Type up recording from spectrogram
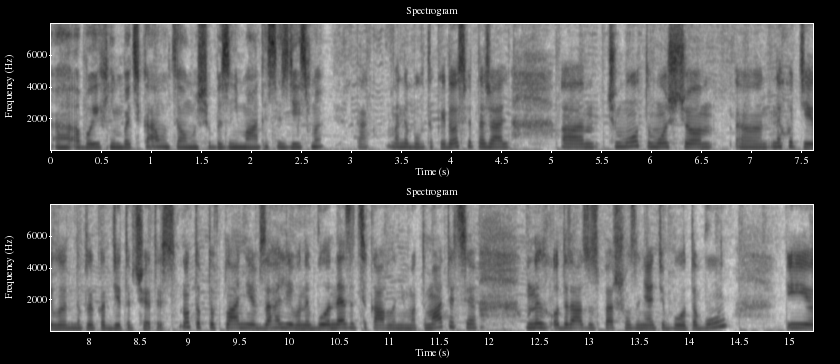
е, або їхнім батькам у тому, щоб займатися з дітьми? Так, у мене був такий досвід, на жаль. Е, Чому? Тому що е, не хотіли, наприклад, діти вчитись. Ну тобто, в плані взагалі вони були не зацікавлені в математиці. У них одразу з першого заняття було табу. І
